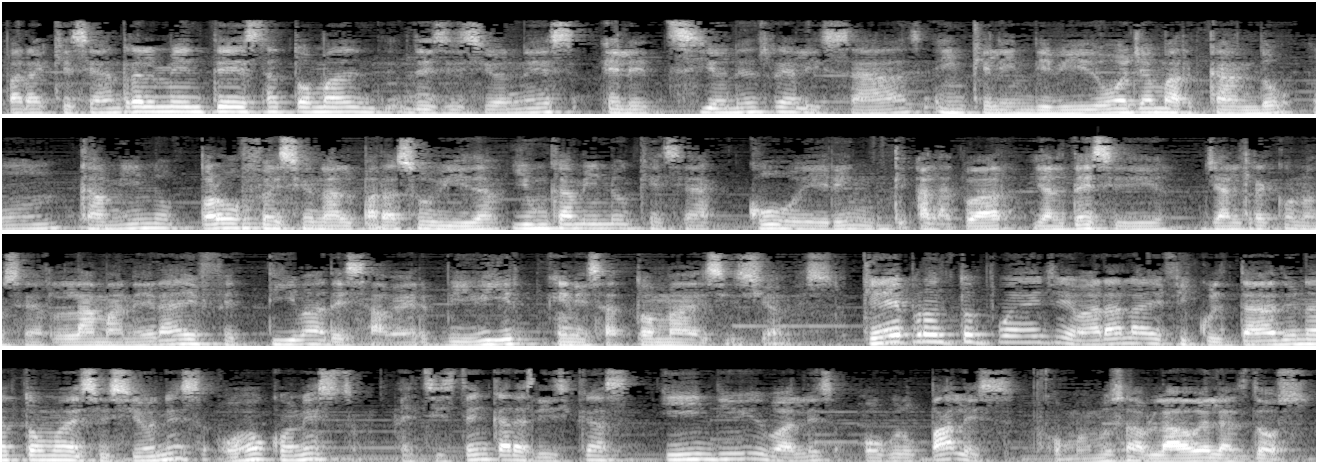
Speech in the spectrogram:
para que sean realmente esta toma de decisiones, elecciones realizadas en que el individuo vaya marcando un camino profesional para su vida y un camino que sea coherente al actuar y al decidir y al reconocer la manera efectiva de saber vivir en esa toma de decisiones. ¿Qué de pronto puede llevar a la dificultad de una toma de decisiones? Ojo con esto. Existen características individuales o grupales, como hemos hablado de las dos.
